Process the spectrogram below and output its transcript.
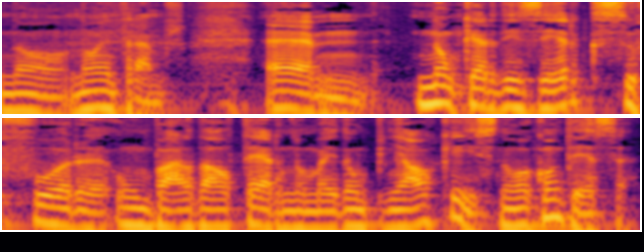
não, não entramos. Um, não quer dizer que se for um bar de alter no meio de um pinhal que isso não aconteça.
